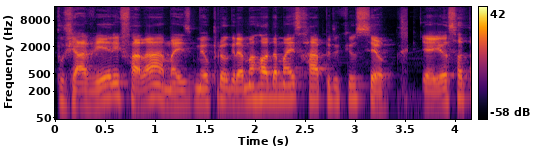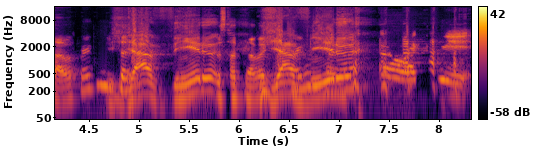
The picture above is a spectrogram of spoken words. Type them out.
pro Javeiro e fala, ah, mas meu programa roda mais rápido que o seu. E aí eu só tava perguntando. Javeiro. Eu só tava Javeiro. Não, é que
